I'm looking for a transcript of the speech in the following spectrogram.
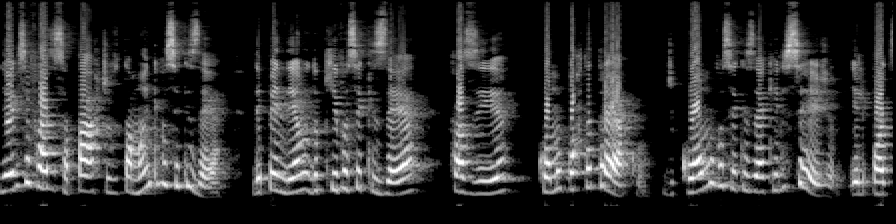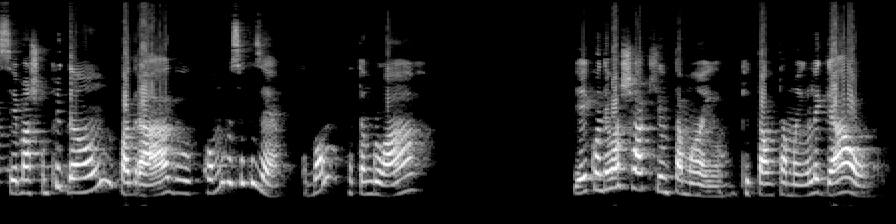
E aí você faz essa parte do tamanho que você quiser, dependendo do que você quiser fazer como porta-treco, de como você quiser que ele seja. Ele pode ser mais compridão, quadrado, como você quiser, tá bom? Retangular, e aí, quando eu achar aqui um tamanho que está um tamanho legal,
